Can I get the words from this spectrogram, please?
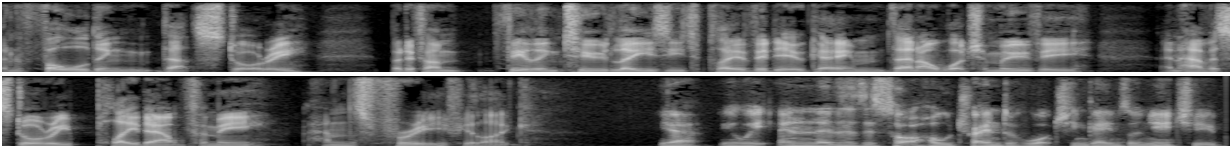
unfolding that story. But if I'm feeling too lazy to play a video game, then I'll watch a movie and have a story played out for me hands free, if you like. Yeah, and there's this sort of whole trend of watching games on YouTube,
